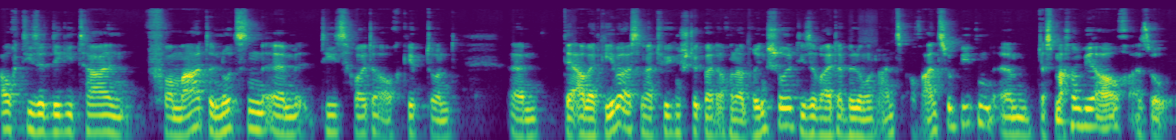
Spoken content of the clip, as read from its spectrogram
auch diese digitalen Formate nutzen, ähm, die es heute auch gibt. Und ähm, der Arbeitgeber ist natürlich ein Stück weit auch in der Bringschuld, diese Weiterbildung auch anzubieten. Ähm, das machen wir auch. Also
